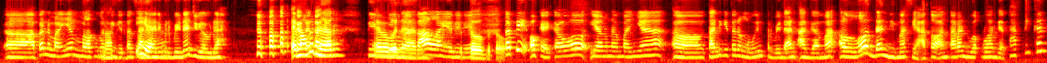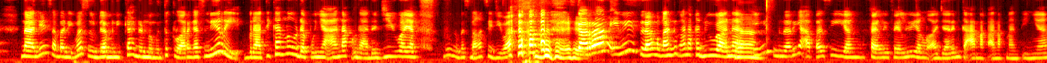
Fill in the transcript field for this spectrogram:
eh, apa namanya melakukan kegiatan iya. sehari-hari berbeda juga udah Emang bener, timbul benar. masalah ya Din ya. betul betul. Tapi oke, kalau yang namanya eh, tadi kita udah ngomongin perbedaan agama lo dan Dimas ya atau antara dua keluarga. Tapi kan Nadine sama Dimas sudah menikah dan membentuk keluarga sendiri. Berarti kan lo udah punya anak, udah ada jiwa yang lu gemes banget sih jiwa. Sekarang ini sedang mengandung anak kedua. Nah, Nah. ini sebenarnya apa sih yang value-value yang lo ajarin ke anak-anak nantinya?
